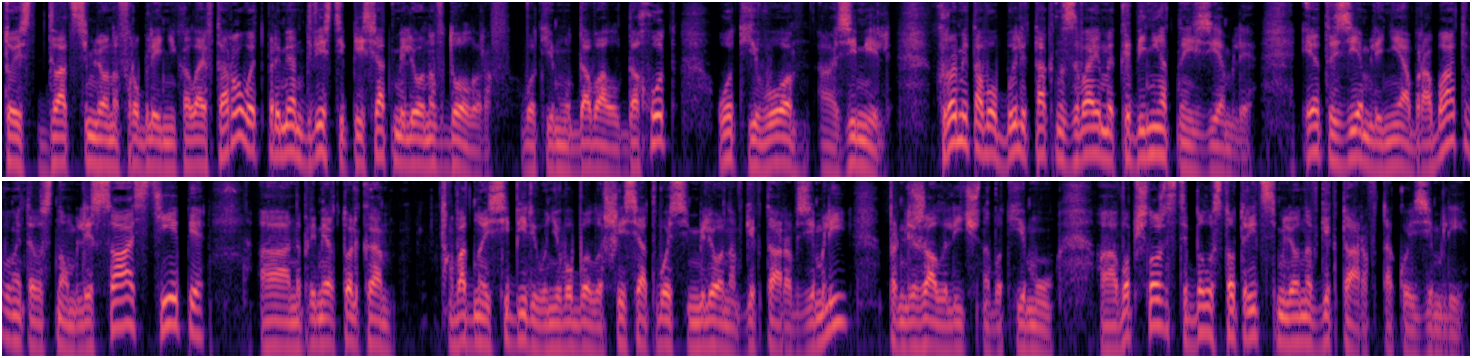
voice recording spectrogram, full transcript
То есть 20 миллионов рублей Николая II, это примерно 250 миллионов долларов. Вот ему давал доход от его а, земель. Кроме того, были так называемые кабинетные земли. Это земли не обрабатываемые, это в основном леса, степи. А, например, только в одной Сибири у него было 68 миллионов гектаров земли, принадлежало лично вот ему. А в общей сложности было 130 миллионов гектаров такой земли.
